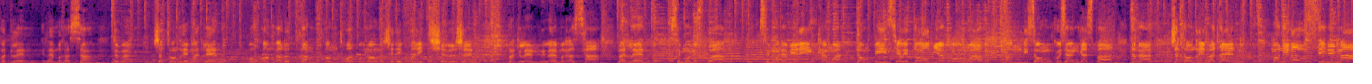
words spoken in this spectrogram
Madeleine, elle aimera ça. Demain, j'attendrai Madeleine, on prendra le tram 33 pour manger des frites chez Eugène. Madeleine, elle aimera ça. Madeleine, c'est mon espoir, c'est mon Amérique à moi. Tant pis si elle est trop bien pour moi. Comme dit son cousin Gaspard, demain, j'attendrai Madeleine, on ira au cinéma.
